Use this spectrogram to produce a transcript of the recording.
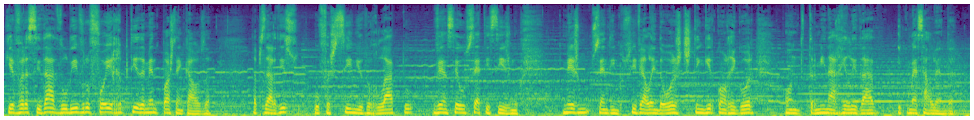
que a veracidade do livro foi repetidamente posta em causa. Apesar disso, o fascínio do relato venceu o ceticismo, mesmo sendo impossível ainda hoje distinguir com rigor onde termina a realidade e começa a lenda.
